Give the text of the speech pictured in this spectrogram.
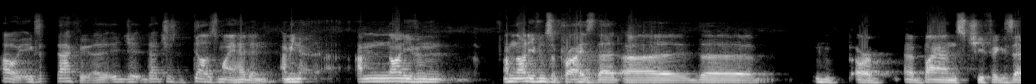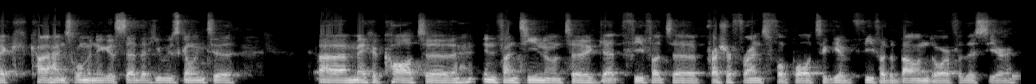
Oh, exactly. Uh, it that just does my head in. I mean, I'm not even. I'm not even surprised that uh, the or uh, Bayern's chief exec Karl-Heinz Rummenigge said that he was going to uh, make a call to Infantino to get FIFA to pressure France football to give FIFA the Ballon d'Or for this year.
